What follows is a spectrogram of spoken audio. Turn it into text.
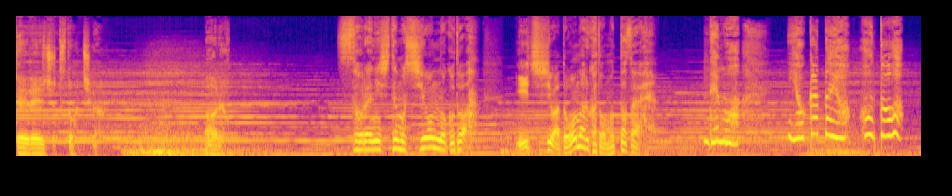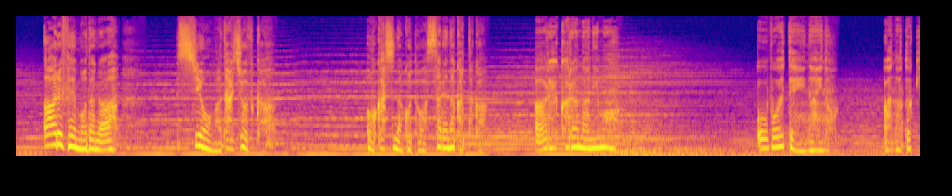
精霊術とは違うあれそれにしてもシオンのこと一時はどうなるかと思ったぜ。でもよかったよ本アルフェンもだがシオンは大丈夫か？おかしなことはされなかったか？あれから何も覚えていないの。あの時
